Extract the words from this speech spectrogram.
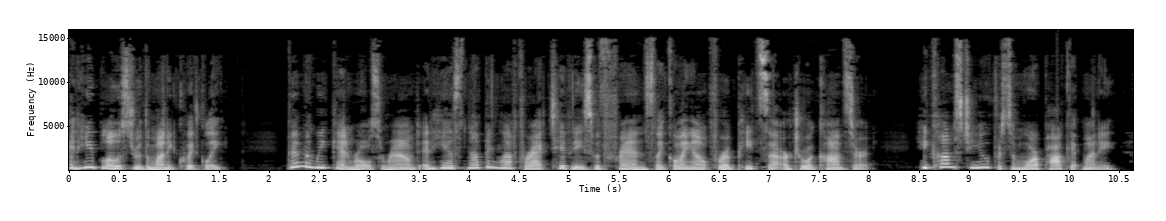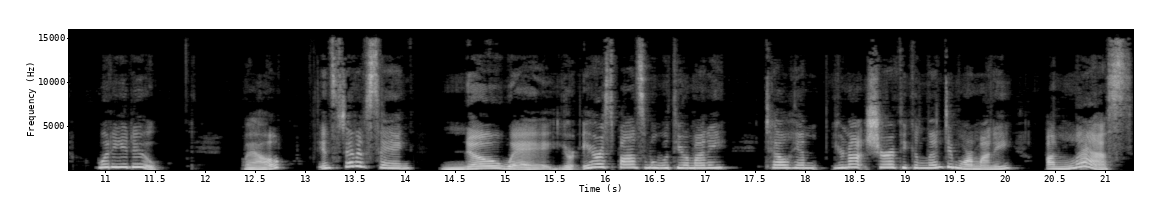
and he blows through the money quickly. Then the weekend rolls around and he has nothing left for activities with friends like going out for a pizza or to a concert. He comes to you for some more pocket money. What do you do? Well, instead of saying, no way, you're irresponsible with your money, tell him you're not sure if you can lend him more money unless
